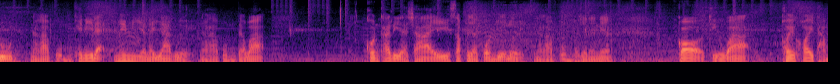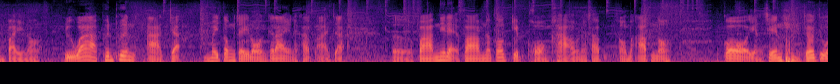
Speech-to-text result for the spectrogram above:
รูนนะครับผมแค่นี้แหละไม่มีอะไรยากเลยนะครับผมแต่ว่าค่อนข้างที่จะใช้ทรัพยากรเยอะเลยนะครับผมเพราะฉะนั้นเนี่ยก็ถือว่าค่อยๆทำไปเนาะหรือว่าเพื่อนๆอาจจะไม่ต้องใจร้อนก็ได้นะครับ อาจจะฟาร์มนี่แหละฟาร์มแล้วก็เก็บของขาวนะครับ เอามาอัพเนาะก็อย่างเช่นเจ้าตัว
